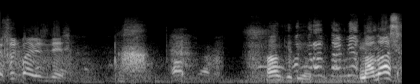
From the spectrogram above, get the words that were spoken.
Какими судьбами здесь? На нас?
